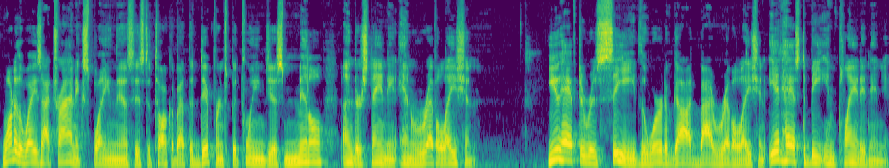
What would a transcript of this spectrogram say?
One of the ways I try and explain this is to talk about the difference between just mental understanding and revelation. You have to receive the Word of God by revelation. It has to be implanted in you.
